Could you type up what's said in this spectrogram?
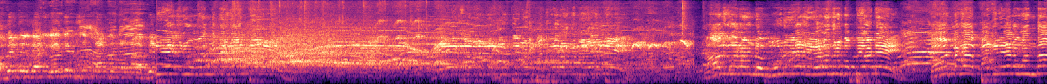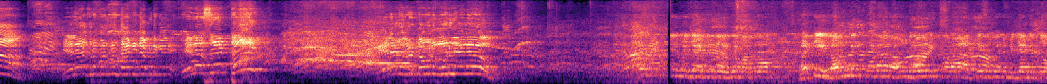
అభ్యర్థులు కానీ ఏజెన్సీ ప్రాంతంలో ఉన్న అభ్యర్థులు మూడు వేల ఏడు వందల ముప్పై ఒకటి. అయితే మాత్రం ప్రతి రౌండ్ కూడా రౌండ్ రౌండ్ కూడా అత్యధికమైన మెజార్టీతో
